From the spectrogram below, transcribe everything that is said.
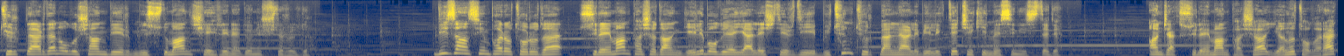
Türklerden oluşan bir Müslüman şehrine dönüştürüldü. Bizans İmparatoru da Süleyman Paşa'dan Gelibolu'ya yerleştirdiği bütün Türkmenlerle birlikte çekilmesini istedi. Ancak Süleyman Paşa yanıt olarak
